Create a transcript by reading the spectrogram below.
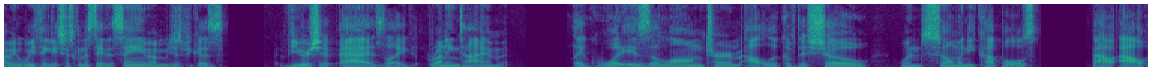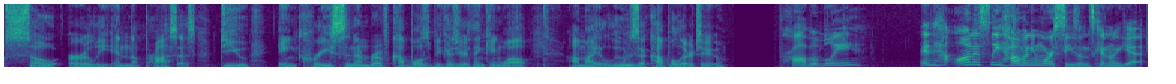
I mean, we think it's just going to stay the same. I mean, just because viewership, ads, like running time. Like, what is the long term outlook of the show when so many couples bow out so early in the process? Do you increase the number of couples because you're thinking, well, I might lose a couple or two? Probably. And honestly, how many more seasons can we get?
